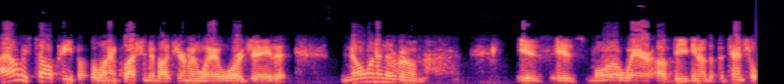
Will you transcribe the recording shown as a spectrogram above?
I always tell people when I'm questioned about German way of war, Jay, that no one in the room is is more aware of the you know the potential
